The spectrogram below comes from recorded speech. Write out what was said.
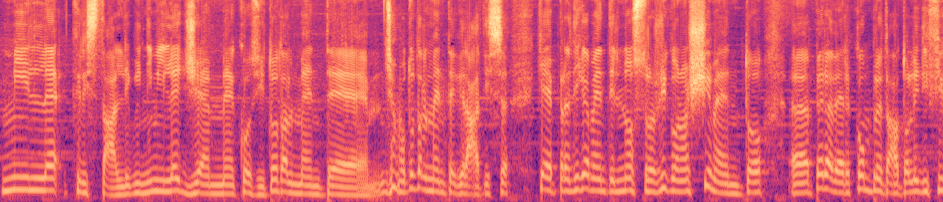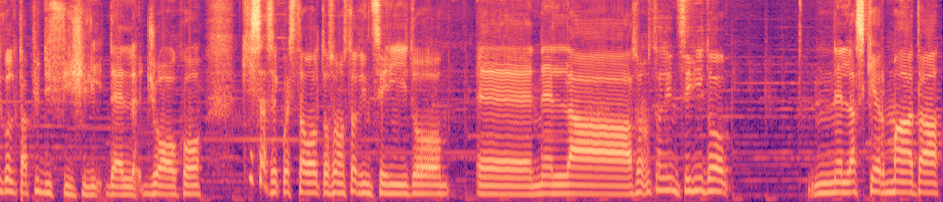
mille cristalli quindi mille gemme così totalmente diciamo totalmente gratis che è praticamente il nostro riconoscimento eh, per aver completato le difficoltà più difficili del gioco. Chissà se questa volta sono stato inserito eh, nella... sono stato inserito nella schermata.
